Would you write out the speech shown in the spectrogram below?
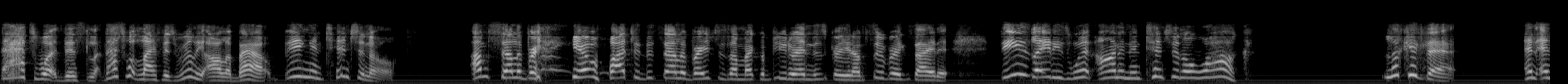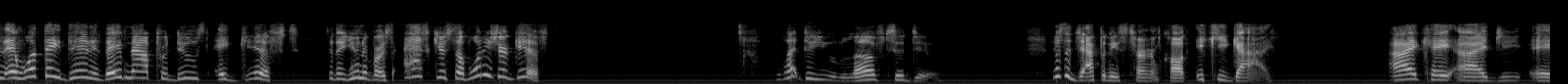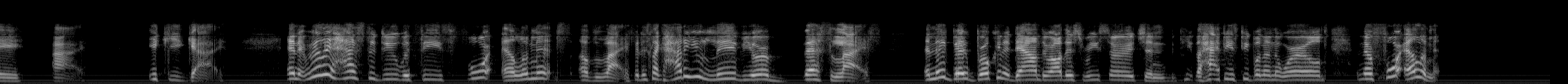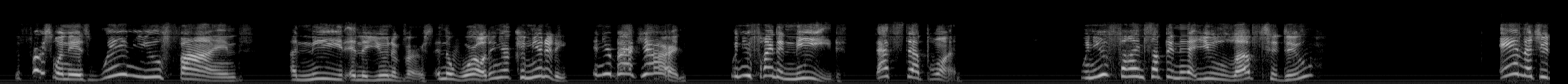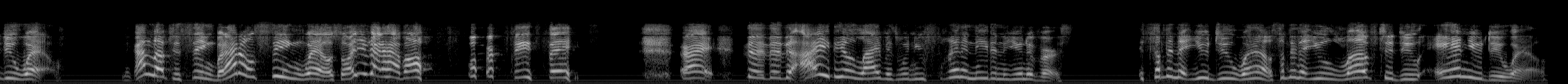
That's what this that's what life is really all about. Being intentional. I'm celebrating. I'm watching the celebrations on my computer and the screen. I'm super excited. These ladies went on an intentional walk. Look at that. And and and what they did is they've now produced a gift to the universe. Ask yourself, what is your gift? What do you love to do? There's a Japanese term called ikigai. I K I G A I. Ikigai. And it really has to do with these four elements of life. And it's like, how do you live your best life? And they've been- broken it down through all this research and the, pe- the happiest people in the world. And there are four elements. The first one is when you find a need in the universe, in the world, in your community, in your backyard. When you find a need, that's step one. When you find something that you love to do and that you do well. Like I love to sing, but I don't sing well. So you got to have all four of these things. Right? The, the the ideal life is when you find a need in the universe. It's something that you do well, something that you love to do and you do well.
